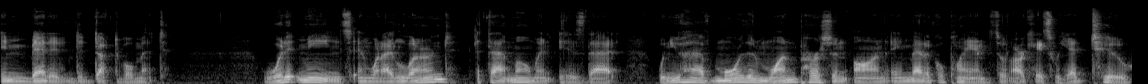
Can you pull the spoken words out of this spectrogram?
embedded deductible meant. What it means, and what I learned at that moment, is that when you have more than one person on a medical plan, so in our case we had two,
